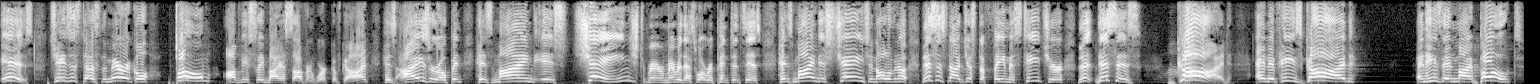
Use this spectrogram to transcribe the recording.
is. Jesus does the miracle, boom, obviously by a sovereign work of God. His eyes are open. His mind is changed. Remember, that's what repentance is. His mind is changed, and all of it. This is not just a famous teacher. This is God and if he's God and he's in my boat,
